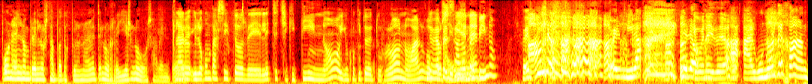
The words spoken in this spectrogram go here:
pone el nombre en los zapatos, pero normalmente los reyes lo saben todo. Claro, y luego un vasito de leche chiquitín, ¿no? Y un poquito de turrón o algo Yo había por si pensado vienen. pepino. Pepino. pues mira, pero Qué buena idea. a- algunos dejan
